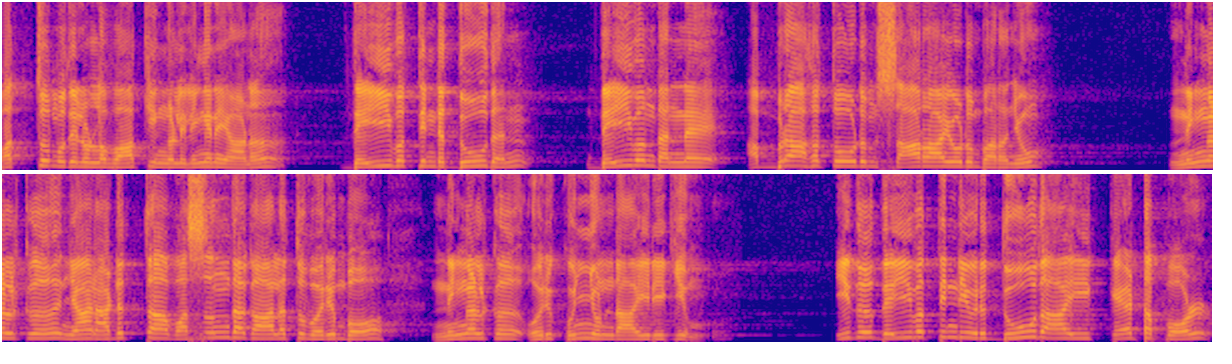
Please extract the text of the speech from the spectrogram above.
പത്ത് മുതലുള്ള വാക്യങ്ങളിൽ ഇങ്ങനെയാണ് ദൈവത്തിന്റെ ദൂതൻ ദൈവം തന്നെ അബ്രാഹത്തോടും സാറായോടും പറഞ്ഞു നിങ്ങൾക്ക് ഞാൻ അടുത്ത വസന്തകാലത്ത് വരുമ്പോൾ നിങ്ങൾക്ക് ഒരു കുഞ്ഞുണ്ടായിരിക്കും. ഇത് ദൈവത്തിന്റെ ഒരു ദൂതായി കേട്ടപ്പോൾ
